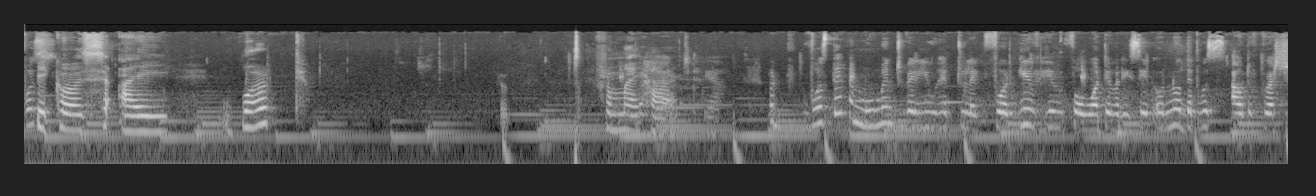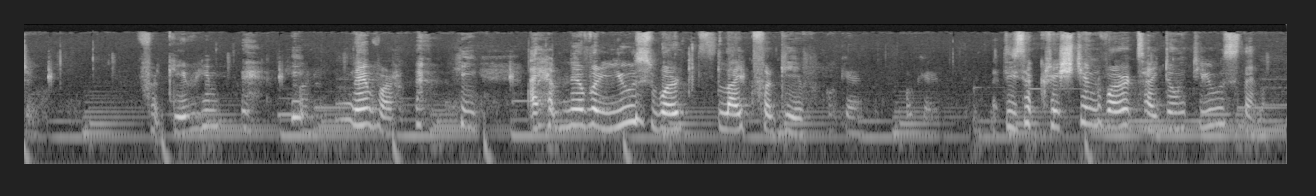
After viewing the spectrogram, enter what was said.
Was because I worked from my heart. Yeah. But was there a moment where you had to like forgive him for whatever he said, or no, that was out of question? Forgive him? He never. He, I have never used words like forgive. Okay. Okay. These are Christian words, I don't use them.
